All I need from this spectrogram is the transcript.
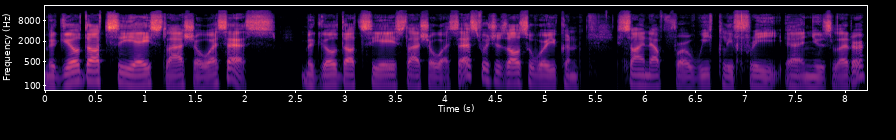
mcgill.ca slash OSS mcgill.ca slash OSS, which is also where you can sign up for a weekly free uh, newsletter.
